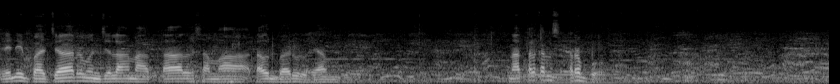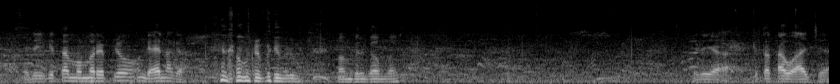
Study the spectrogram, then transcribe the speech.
Ya, ini bajar menjelang Natal sama tahun baru lah ya. Mungkin Natal kan rebo. Jadi kita memerepyo nggak enak ya? Gambar ambil gambar. Jadi ya kita tahu aja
